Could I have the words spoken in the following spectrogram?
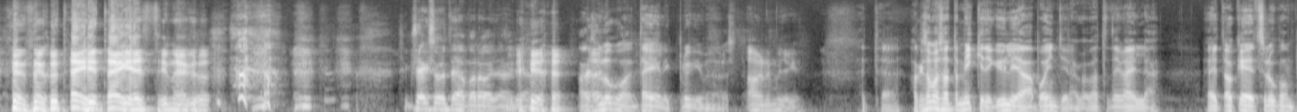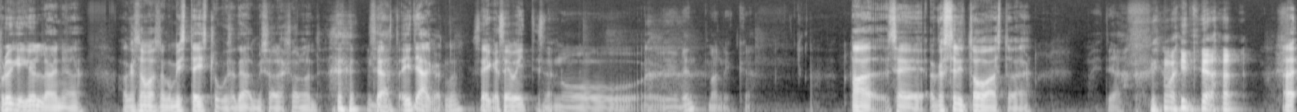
nagu täie, täiesti nagu see oleks suht hea paroodia olnud jah, aga see lugu on täielik prügi minu arust, aa, no muidugi. et äh, aga samas vaata Mikki tegi ülihea pointi nagu vaata tõi välja, et okei okay,, et see lugu on prügi küll onju, aga samas nagu mis teist lugu sa tead, mis oleks olnud sealt ei tea, aga noh, seega see võitis noh. no Ventman ikka, aa, see, aga kas see oli too aasta või? ma ei tea, ma ei tea. Äh,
